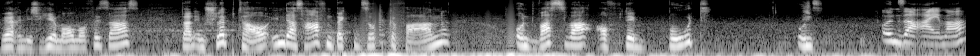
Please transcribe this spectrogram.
während ich hier im Homeoffice saß, dann im Schlepptau in das Hafenbecken zurückgefahren. Und was war auf dem Boot? Uns, Unser Eimer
